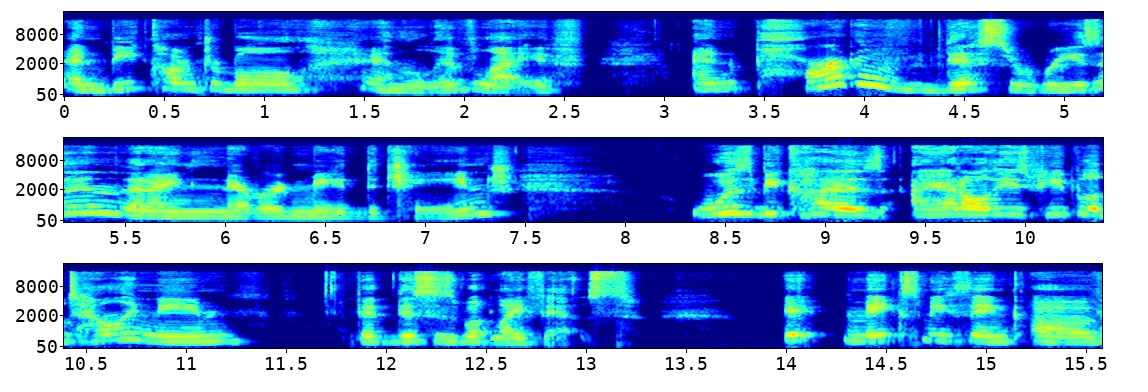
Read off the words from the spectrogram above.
and be comfortable and live life. And part of this reason that I never made the change was because I had all these people telling me that this is what life is it makes me think of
